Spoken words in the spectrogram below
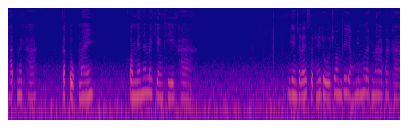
ชัดไหมคะ กระตุกไหมคอมเมนต์ให้แม่เกียงทีค่ะยังจะไลฟ์สดให้ดูช่วงที่ยังไม่มืดมากนะคะ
